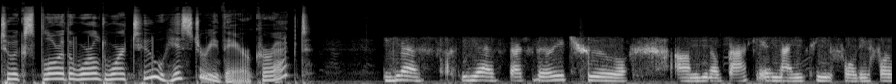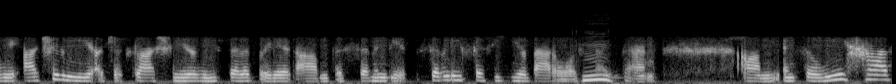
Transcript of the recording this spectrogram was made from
to explore the World War II history there, correct? Yes, yes, that's very true. Um, you know, back in 1944, we actually, uh, just last year, we celebrated um, the 70, 75th year Battle of Saipan. Um, and so we have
